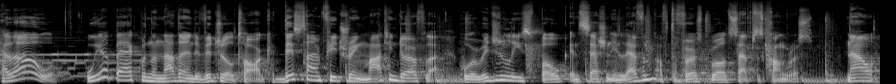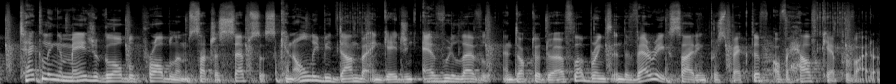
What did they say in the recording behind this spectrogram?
Hello! We are back with another individual talk, this time featuring Martin Dörfler, who originally spoke in session 11 of the First World Sepsis Congress. Now, tackling a major global problem such as sepsis can only be done by engaging every level, and Dr. Dörfler brings in the very exciting perspective of a healthcare provider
